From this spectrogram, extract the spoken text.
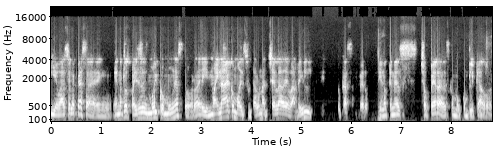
y llevárselo a casa. En, en, otros países es muy común esto, ¿verdad? Y no hay nada como disfrutar una chela de barril tu casa, pero si no tienes chopera es como complicado.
